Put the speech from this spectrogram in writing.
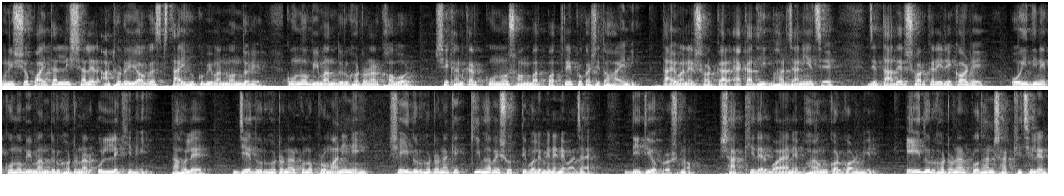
উনিশশো পঁয়তাল্লিশ সালের আঠেরোই অগস্ট তাইহুকু বিমানবন্দরে কোনো বিমান দুর্ঘটনার খবর সেখানকার কোনো সংবাদপত্রেই প্রকাশিত হয়নি। তাইওয়ানের সরকার একাধিকবার জানিয়েছে যে তাদের সরকারি রেকর্ডে ওই দিনে কোনো বিমান দুর্ঘটনার উল্লেখই নেই। তাহলে যে দুর্ঘটনার কোনো প্রমাণই নেই, সেই দুর্ঘটনাকে কীভাবে সত্যি বলে মেনে নেওয়া যায়? দ্বিতীয় প্রশ্ন, সাক্ষীদের বয়ানে ভয়ঙ্কর গরমিল এই দুর্ঘটনার প্রধান সাক্ষী ছিলেন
